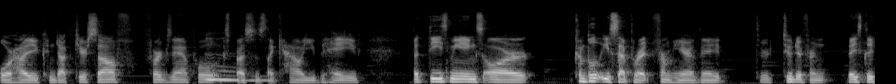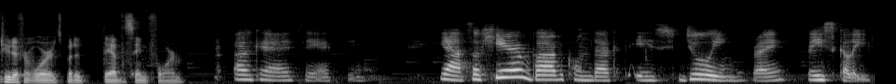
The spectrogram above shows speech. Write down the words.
or how you conduct yourself, for example, expresses Mm. like how you behave. But these meanings are completely separate from here. They they're two different, basically two different words, but it, they have the same form. Okay, I see, I see. Yeah, so here verb conduct is doing, right? Basically,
